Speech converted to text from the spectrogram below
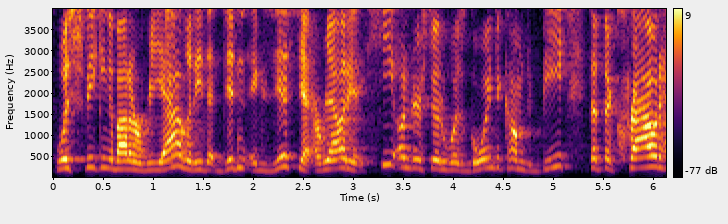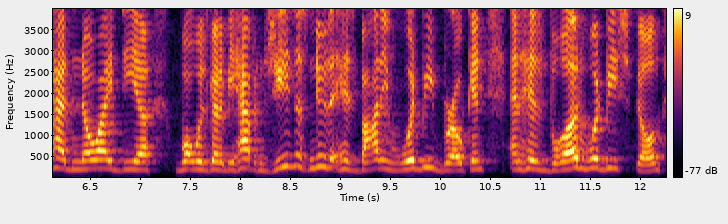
was speaking about a reality that didn't exist yet, a reality that he understood was going to come to be, that the crowd had no idea what was going to be happening. Jesus knew that his body would be broken and his blood would be spilled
